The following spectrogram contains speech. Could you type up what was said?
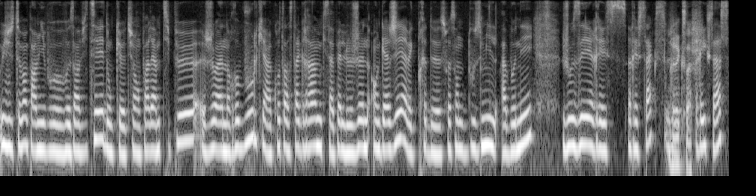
Oui, justement, parmi vos, invités, donc tu en parlais un petit peu, Johan Reboul, qui a un compte Instagram qui s'appelle Le Jeune Engagé, avec près de 72 000 abonnés, José Rexax, Rexach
